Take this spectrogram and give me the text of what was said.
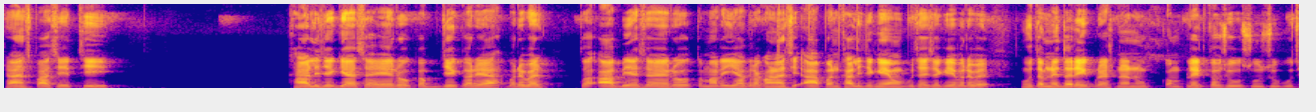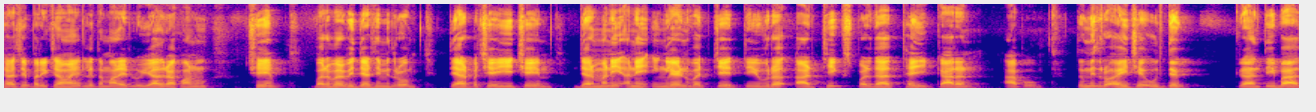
ફ્રાન્સ પાસેથી ખાલી જગ્યા શહેરો કબજે કર્યા, બરાબર? તો આ બે શહેરો તમારે યાદ રાખવાના છે. આ પણ ખાલી જગ્યામાં પૂછાઈ શકે, બરાબર? હું તમને દરેક પ્રશ્નનું કમ્પ્લીટ કહું છું. શું શું પૂછાશે પરીક્ષામાં? એટલે તમારે એટલું યાદ રાખવાનું છે. બરાબર, વિદ્યાર્થી મિત્રો? ત્યાર પછી એ છે, જર્મની અને ઇંગ્લેન્ડ વચ્ચે તીવ્ર આર્થિક સ્પર્ધા થઈ કારણ આપો. તો મિત્રો, અહીં છે ઉદ્યોગ ક્રાંતિ બાદ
